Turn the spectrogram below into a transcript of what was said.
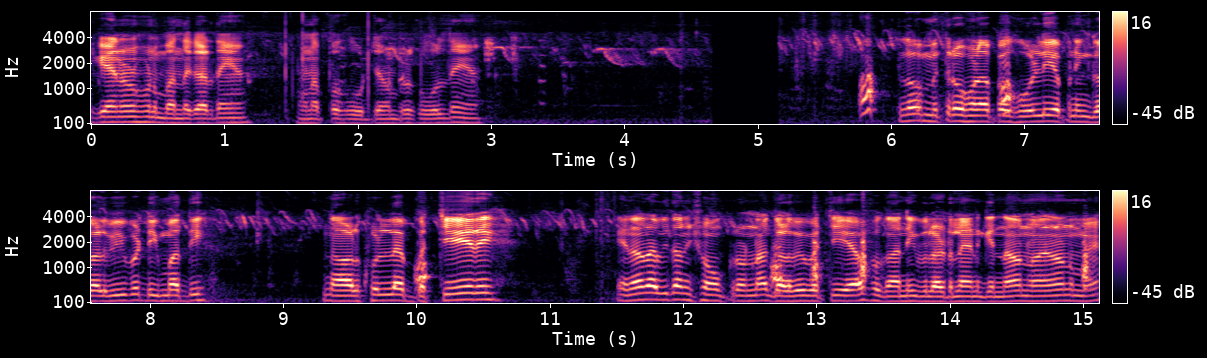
ਠੀਕ ਹੈ, ਇਹਨਾਂ ਨੂੰ ਹੁਣ ਬੰਦ ਕਰਦੇ ਹਾਂ। ਹੁਣ ਆਪਾਂ ਹੋਰ ਜਾਨਵਰ ਖੋਲਦੇ ਹਾਂ। ਲੋ ਮਿੱਤਰੋ, ਹੁਣ ਆਪਾਂ ਖੋਲ ਲਈ ਆਪਣੀ ਗਲ ਵੀ ਵੱਡੀ ਮਾਦੀ। ਨਾਲ ਖੁੱਲੇ ਬੱਚੇ ਇਹਦੇ। ਇਹਨਾਂ ਦਾ ਵੀ ਤੁਹਾਨੂੰ ਸ਼ੌਂਕ ਕਰਾਉਣਾ ਗਲਵੇ ਬੱਚੇ ਆ। ਅਫਗਾਨੀ ਬਲੱਡ ਲਾਈਨ ਕਿੰਨਾ ਉਹਨਾਂ ਇਹਨਾਂ ਨੂੰ ਮੈਂ।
